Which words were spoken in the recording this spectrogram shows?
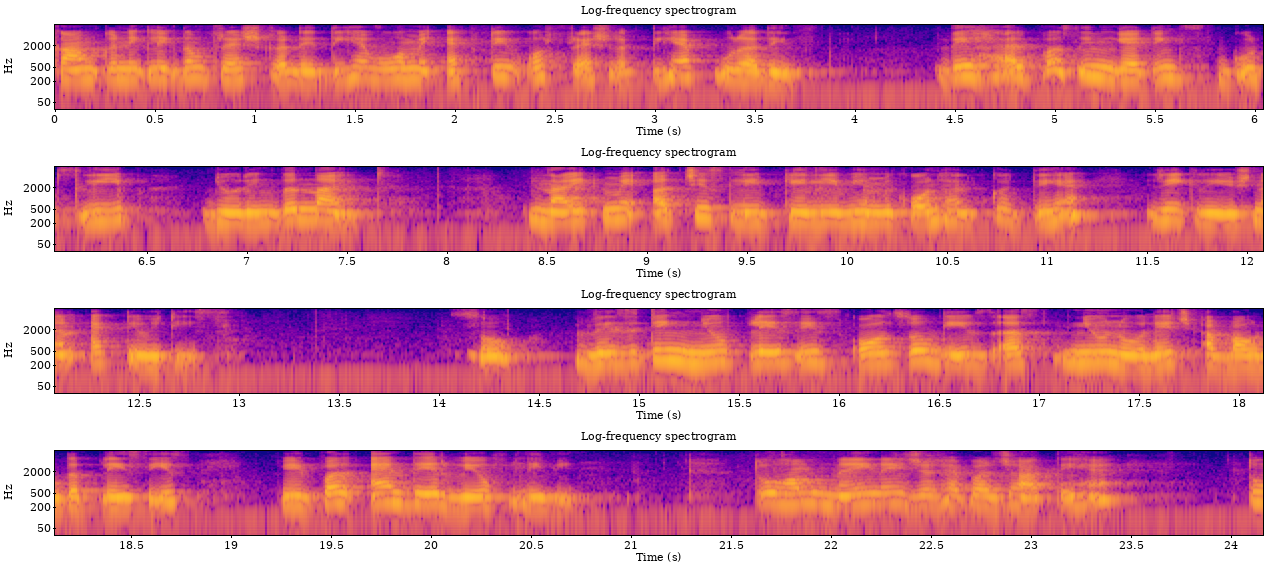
काम करने के लिए एकदम फ्रेश कर देती हैं। वो हमें एक्टिव और फ्रेश रखती हैं पूरा दिन। They help us in getting good sleep during the night night में अच्छे स्लीप के लिए भी हमें कौन हेल्प करते हैं? Recreational activities so visiting new places also gives us new knowledge about the places people and their way of living तो हम नई नई जगह पर जाते हैं तो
